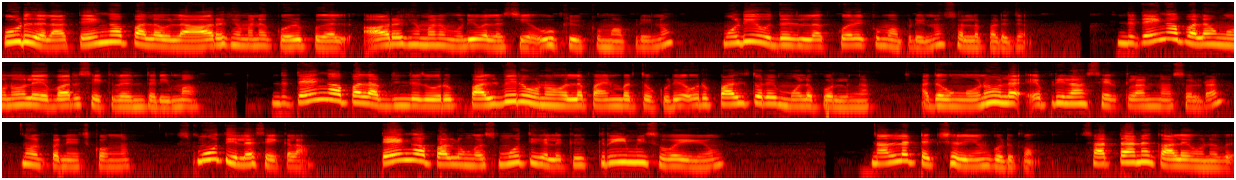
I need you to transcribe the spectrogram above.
கூடுதலாக தேங்காய் பாலில் உள்ள ஆரோக்கியமான கொழுப்புகள் ஆரோக்கியமான முடி வளர்ச்சியை ஊக்குவிக்கும் அப்படின்னும் முடி உதறலை குறைக்கும் அப்படின்னும் சொல்லப்படுது. இந்த தேங்காய் பாலை உங்கள் உணவில் எவ்வாறு சேர்க்குறதுன்னு தெரியுமா? இந்த தேங்காய் பால் அப்படின்றது ஒரு பல்வேறு உணவுகளில் பயன்படுத்தக்கூடிய ஒரு பல்துறை மூலப்பொருளுங்க. அதை உங்கள் உணவில் எப்படிலாம் சேர்க்கலான்னு நான் சொல்கிறேன் நோட் பண்ணி வச்சுக்கோங்க. ஸ்மூத்தியில் சேர்க்கலாம். தேங்காய் பால் உங்கள் ஸ்மூத்திகளுக்கு க்ரீமி சுவையையும் நல்ல டெக்ஸ்சரையும் கொடுக்கும். சத்தான காலை உணவு.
